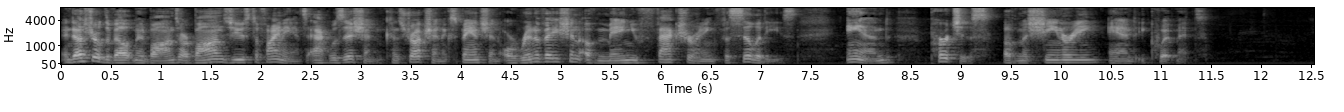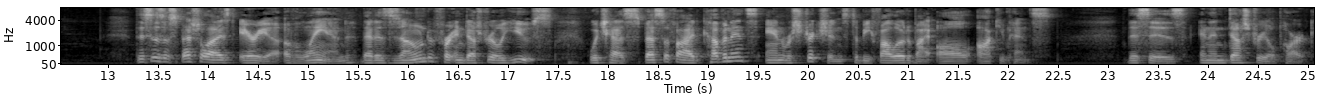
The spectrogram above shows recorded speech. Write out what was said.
Industrial development bonds are bonds used to finance acquisition, construction, expansion, or renovation of manufacturing facilities and purchase of machinery and equipment. This is a specialized area of land that is zoned for industrial use, which has specified covenants and restrictions to be followed by all occupants. This is an industrial park.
